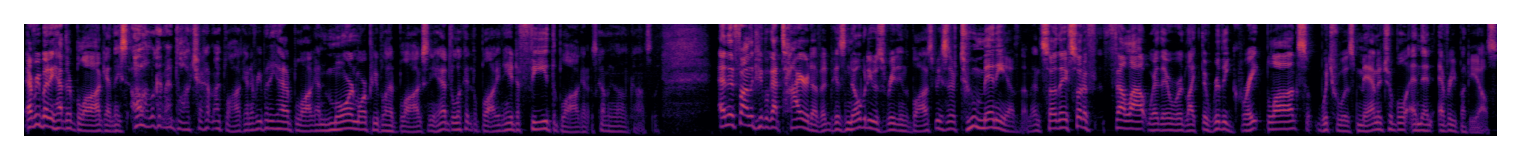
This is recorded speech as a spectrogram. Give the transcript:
Everybody had their blog and they said, Oh, look at my blog, check out my blog. And everybody had a blog and more and more people had blogs and you had to look at the blog and you had to feed the blog and it was coming on constantly. And then finally people got tired of it because nobody was reading the blogs because there are too many of them. And so they sort of fell out where there were like the really great blogs, which was manageable, and then everybody else.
